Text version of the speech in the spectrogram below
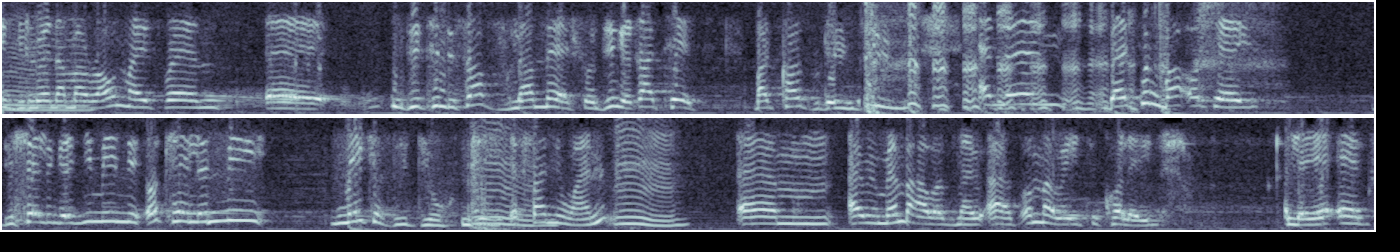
Even when I'm around my friends, uh, ndithi ndisavula amehlo ndingekathethi baqhazuke intini and then ndayicinga uba okay ndihleli ngenye imini okay let me make a video nje a funny one um, I remember I was my I was on my way to college, layer X,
